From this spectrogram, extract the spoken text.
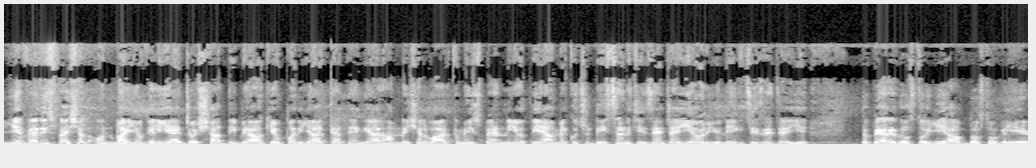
ये वेरी स्पेशल उन भाइयों के लिए है जो शादी ब्याह के ऊपर या कहते हैं कि यार हमने शलवार कमीज पहननी होती है, हमें कुछ डिसेंट चीज़ें चाहिए और यूनिक चीज़ें चाहिए। तो प्यारे दोस्तों, ये आप दोस्तों के लिए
